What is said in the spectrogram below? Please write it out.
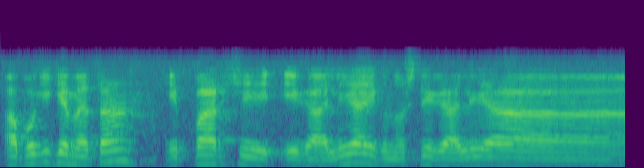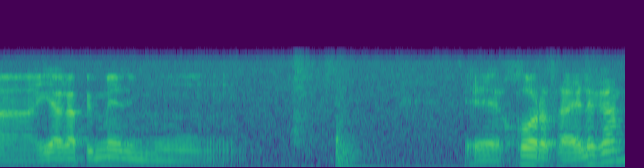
Από εκεί και μετά υπάρχει η Γαλλία, η γνωστή Γαλλία, η αγαπημένη μου ε, χώρα θα έλεγα,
